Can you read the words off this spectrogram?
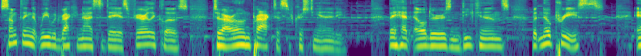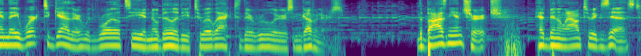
something that we would recognize today as fairly close to our own practice of Christianity. They had elders and deacons, but no priests, and they worked together with royalty and nobility to elect their rulers and governors. The Bosnian church had been allowed to exist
